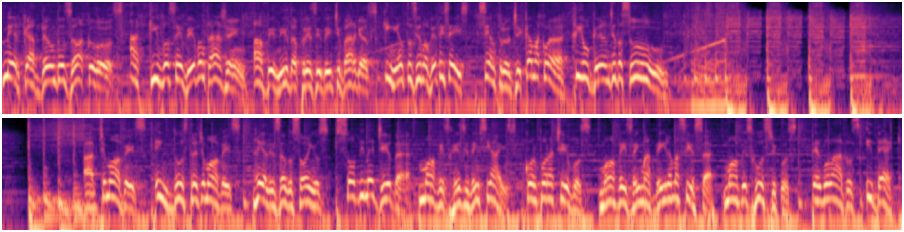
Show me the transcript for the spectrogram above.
Mercadão dos Óculos. Aqui você vê vantagem. Avenida Presidente Vargas 596, centro de Camaquã, Rio Grande do Sul. Arte Móveis, indústria de móveis, realizando sonhos sob medida. Móveis residenciais, corporativos, móveis em madeira maciça, móveis rústicos, pergolados e deck.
